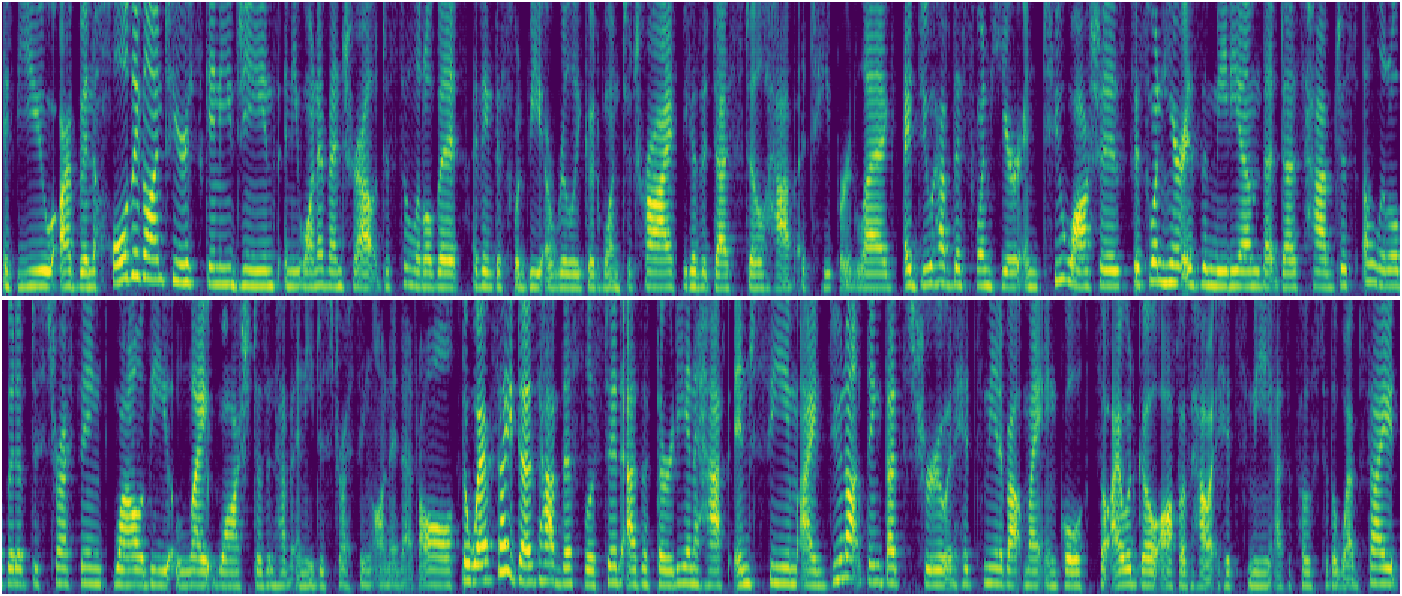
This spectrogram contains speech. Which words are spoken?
if you have been holding on to your skinny jeans and you want to venture out just a little bit, I think this would be a really good one to try because it does still have a tapered leg. I do have this one here in two washes. This one here is the medium that does have just a little bit of distressing while the light wash doesn't have any distressing on it at all. The website does have this listed as a 30 and a half inch seam. I do not think that's true. It hits me at about my ankle, so I would go off of how it hits me as opposed to the website.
